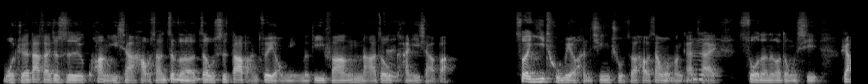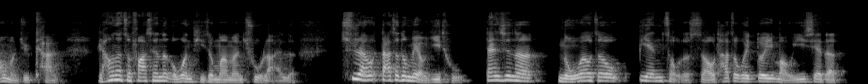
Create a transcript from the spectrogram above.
我觉得大概就是逛一下，好像这个就是大阪最有名的地方，拿走看一下吧。所以意图没有很清楚，就好像我们刚才说的那个东西。然后我们去看，然后呢就发现那个问题就慢慢出来了。虽然大家都没有意图，但是呢，努尔就边走的时候，他就会对某一些的。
